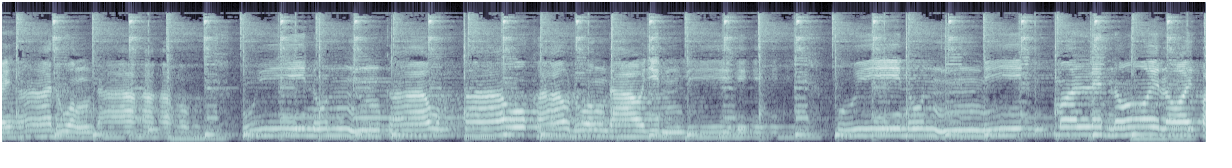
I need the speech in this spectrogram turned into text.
ไปหาดวงดาวปุยนุ่นขาวขาวขาวดวงดาวยินดีปุยนุ่นนี้มันเล็ดน้อยลอยไป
